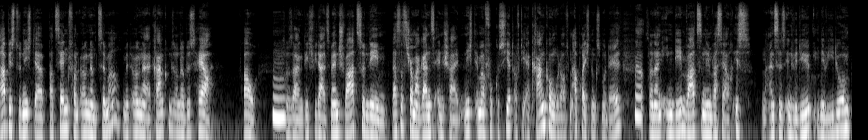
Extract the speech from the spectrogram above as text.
A, bist du nicht der Patient von irgendeinem Zimmer mit irgendeiner Erkrankung, sondern du bist Herr, Frau, mhm. sozusagen, dich wieder als Mensch wahrzunehmen. Das ist schon mal ganz entscheidend. Nicht immer fokussiert auf die Erkrankung oder auf ein Abrechnungsmodell, ja. sondern in dem wahrzunehmen, was er auch ist. Ein einzelnes Individuum.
